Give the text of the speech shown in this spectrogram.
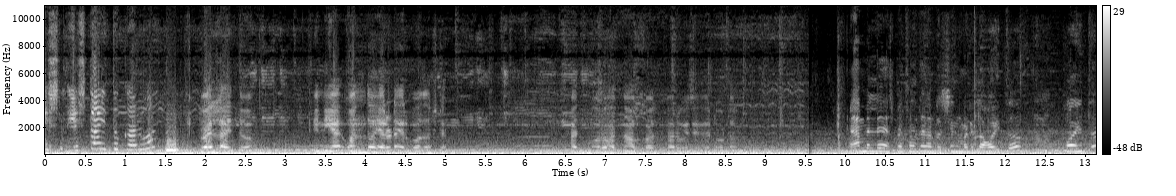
ಎಷ್ಟ್ ಎಷ್ಟಾಯ್ತು ಕರ್ವ ಟ್ವೆಲ್ ಆಯ್ತು. ಇನ್ನು ಒಂದೋ ಎರಡೋ ಇರ್ಬೋದು ಅಷ್ಟೇ. ಹದಿಮೂರು ಹದಿನಾಲ್ಕು ಸರ್ವಿಸ್ ಇದೆ ಟೋಟಲ್ ಆಮೇಲೆ ಸ್ಪೆಕ್ಸ್ ಅಂತ ನಾನು ಡ್ರೆಸ್ಸಿಂಗ್ ಮಾಡಿಲ್ಲ ಹೋಯ್ತು. ಹೋಯ್ತು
